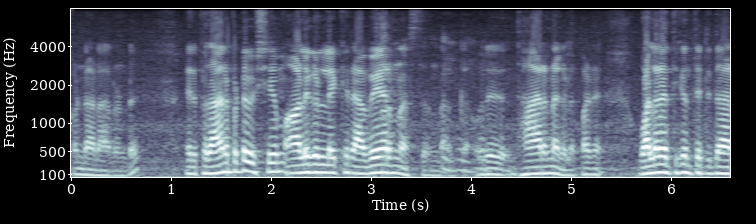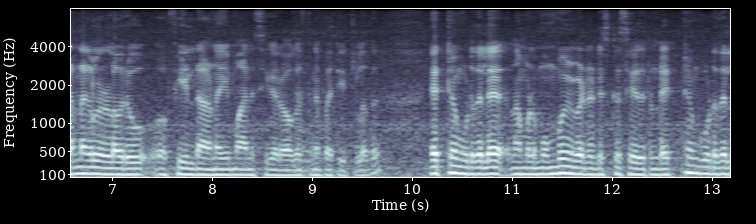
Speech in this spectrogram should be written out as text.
കൊണ്ടാടാറുണ്ട്. അതിന് പ്രധാനപ്പെട്ട വിഷയം ആളുകളിലേക്ക് ഒരു അവയർനെസ് ഉണ്ടാക്കുക ഒരു ധാരണകൾ. പഴയ വളരെയധികം തെറ്റിദ്ധാരണകളുള്ള ഒരു ഫീൽഡാണ് ഈ മാനസിക രോഗത്തിനെ പറ്റിയിട്ടുള്ളത്. ഏറ്റവും കൂടുതൽ നമ്മൾ മുമ്പും ഇവിടെ ഡിസ്കസ് ചെയ്തിട്ടുണ്ട് ഏറ്റവും കൂടുതൽ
